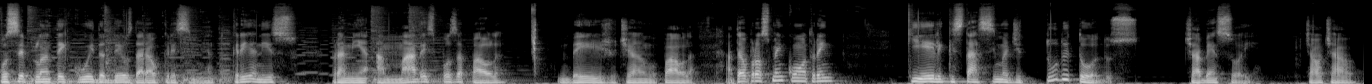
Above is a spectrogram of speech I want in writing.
Você planta e cuida, Deus dará o crescimento. Creia nisso para minha amada esposa Paula. Um beijo, te amo, Paula. Até o próximo encontro, hein? Que Ele que está acima de tudo e todos te abençoe. Tchau, tchau.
